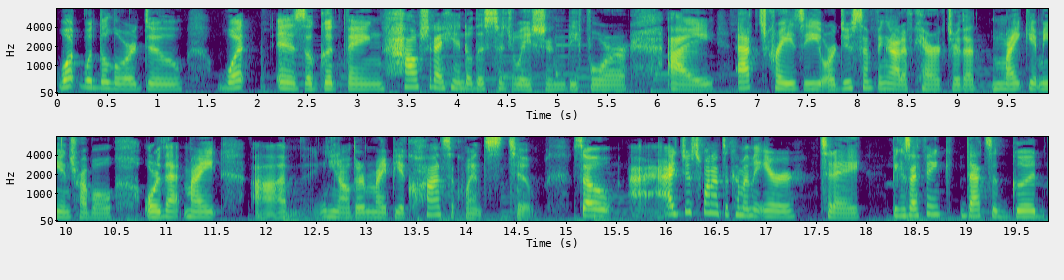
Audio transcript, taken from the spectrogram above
what would the Lord do? What is a good thing? How should I handle this situation before I act crazy or do something out of character that might get me in trouble or that might, uh, you know, there might be a consequence to? So I, I just wanted to come in the air today because I think that's a good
